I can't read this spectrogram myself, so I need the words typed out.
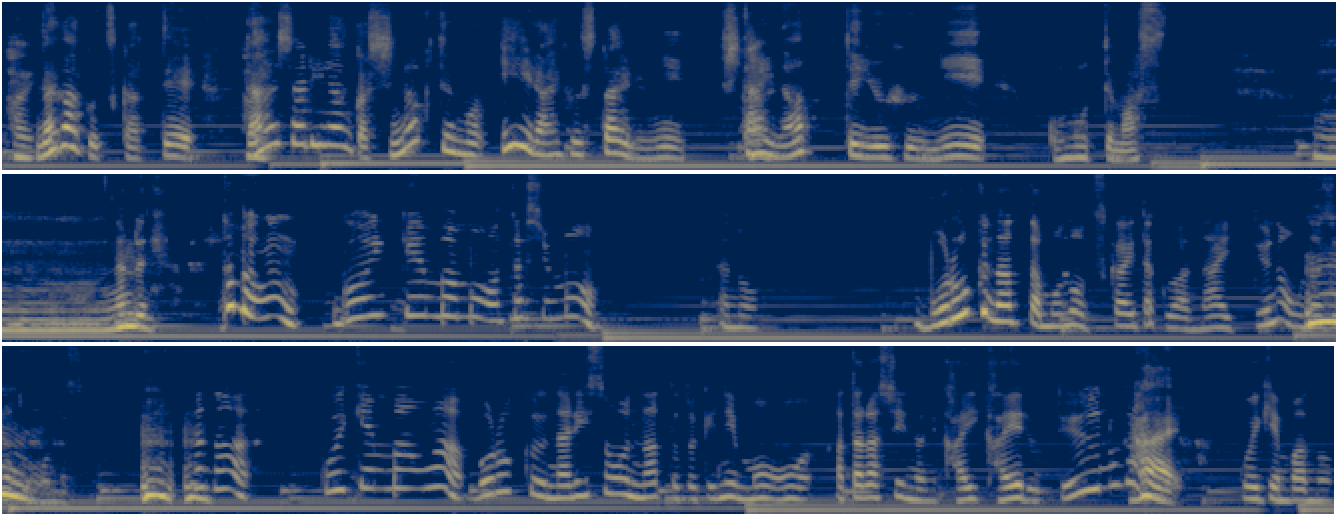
はい。長く使ってはい。断捨離なんかしなくてもいいライフスタイルにしたいなっていうふうに思ってます。うーん。なので多分ご意見番も私もあのボロくなったものを使いたくはないっていうのは同じだと思うんです。ただご意見番はボロくなりそうになった時にもう新しいのに買い替えるっていうのがはいご意見番の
